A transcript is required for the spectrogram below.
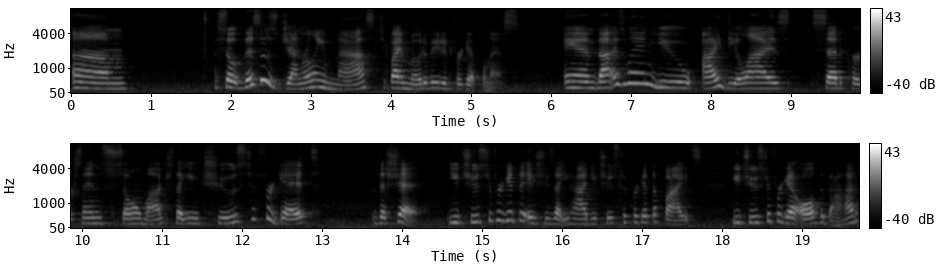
Um, so, this is generally masked by motivated forgetfulness. And that is when you idealize said person so much that you choose to forget the shit. You choose to forget the issues that you had. You choose to forget the fights. You choose to forget all of the bad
